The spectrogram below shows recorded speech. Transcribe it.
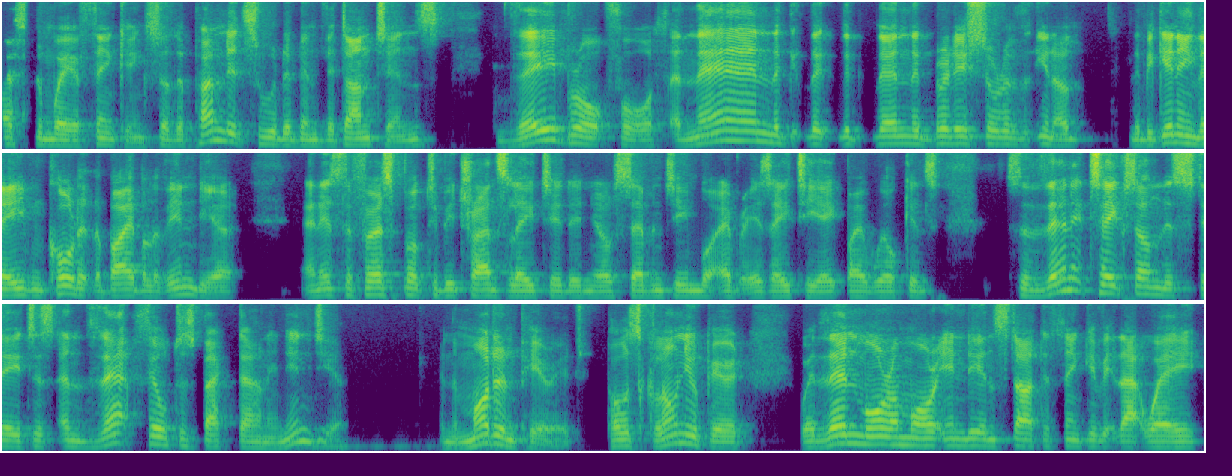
Western way of thinking. So the pundits would have been Vedantins. They brought forth, and then the, the, the, then the British sort of, you know, in the beginning they even called it the Bible of India, and it's the first book to be translated in you know 17 whatever it is 88 by Wilkins. So then it takes on this status, and that filters back down in India, in the modern period, post-colonial period, where then more and more Indians start to think of it that way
